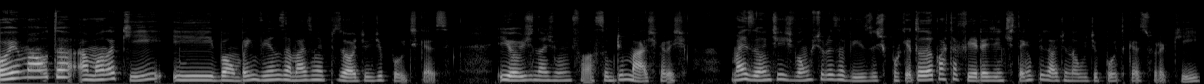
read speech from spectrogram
Oi, malta, Amanda aqui e, bom, bem-vindos a mais um episódio de podcast. E hoje nós vamos falar sobre máscaras. Mas antes, vamos para os avisos, porque toda quarta-feira a gente tem um episódio novo de podcast por aqui.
